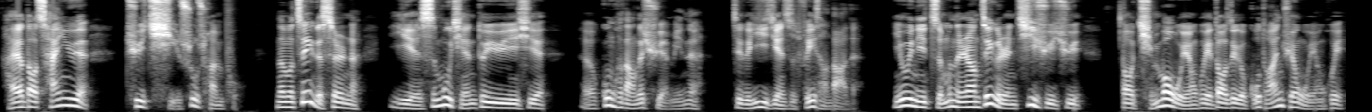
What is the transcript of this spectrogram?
还要到参议院去起诉川普。那么这个事儿呢，也是目前对于一些呃共和党的选民呢，这个意见是非常大的，因为你怎么能让这个人继续去？到情报委员会，到这个国土安全委员会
